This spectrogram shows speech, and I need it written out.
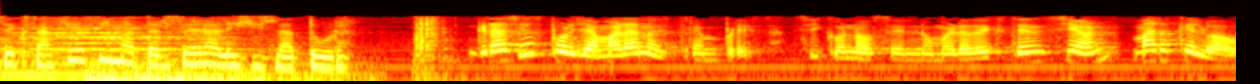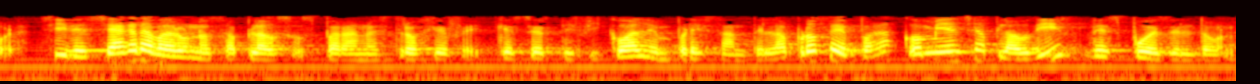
sexagésima tercera legislatura. Gracias por llamar a nuestra empresa. Si conoce el número de extensión, márquelo ahora. Si desea grabar unos aplausos para nuestro jefe que certificó a la empresa ante la Profepa, comience a aplaudir después del dono.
